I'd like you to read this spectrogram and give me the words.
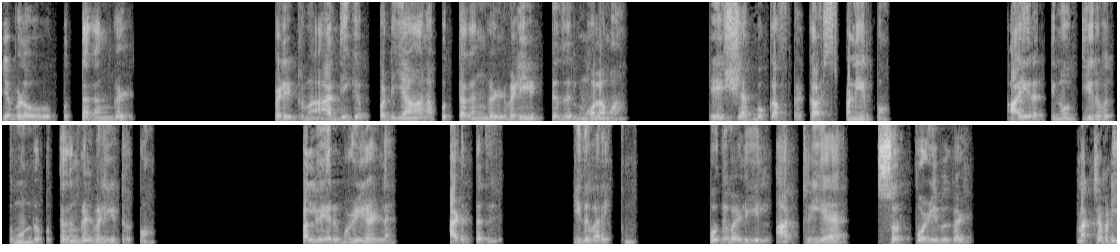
எவ்வளவு புத்தகங்கள் வெளியிட்டிருக்கோம் அதிகப்படியான புத்தகங்கள் வெளியிட்டது மூலமா ஏஷியா புக் ஆஃப் ரெக்கார்ட்ஸ் பண்ணியிருக்கோம். ஆயிரத்தி நூத்தி இருபத்தி மூன்று புத்தகங்கள் வெளியிட்டிருக்கோம். பல்வேறு மொழிகளில். அடுத்தது இதுவரைக்கும் பொதுவெளியில் ஆற்றிய சொற்பொழிவுகள். மற்றபடி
